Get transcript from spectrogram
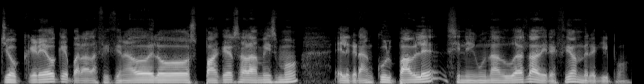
yo creo que para el aficionado de los Packers ahora mismo, el gran culpable, sin ninguna duda, es la dirección del equipo.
